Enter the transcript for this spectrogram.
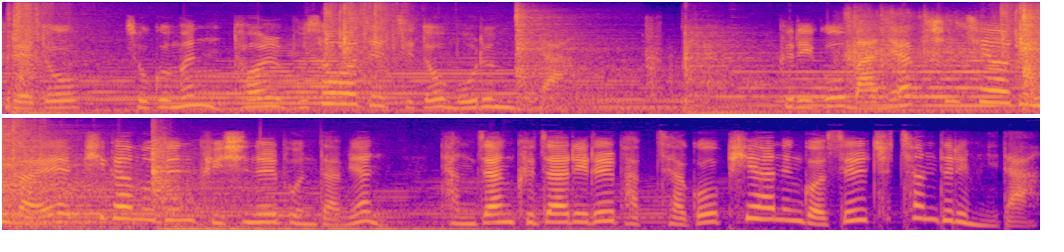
그래도 조금은 덜 무서워질지도 모릅니다. 그리고 만약 신체 어딘가에 피가 묻은 귀신을 본다면 당장 그 자리를 박차고 피하는 것을 추천드립니다.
